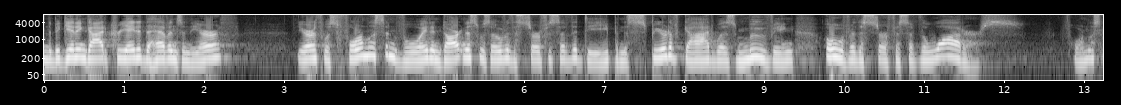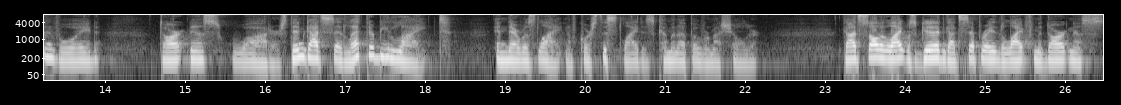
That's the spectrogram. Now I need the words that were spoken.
In the beginning, God created the heavens and the earth. The earth was formless and void, and darkness was over the surface of the deep, and the Spirit of God was moving over the surface of the waters. Formless and void, darkness, waters. Then God said, Let there be light. And there was light. And of course, this light is coming up over my shoulder. God saw that the light was good, and God separated the light from the darkness.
